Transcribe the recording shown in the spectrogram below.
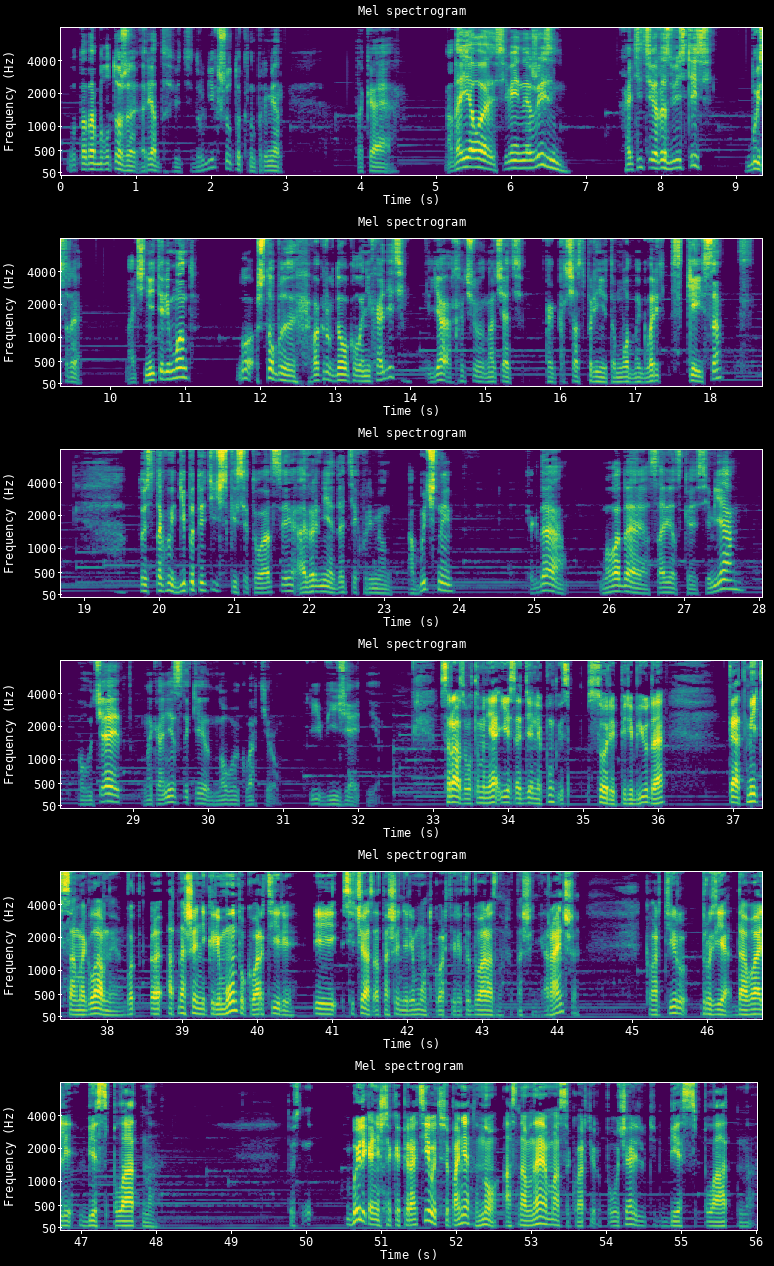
Ну, тогда был тоже ряд ведь других шуток, например, такая. Надоела семейная жизнь? Хотите развестись? Быстро. Начните ремонт. Ну, чтобы вокруг да около не ходить, я хочу начать, как сейчас принято модно говорить, с кейса. То есть такой гипотетической ситуации, а вернее до тех времен обычной, когда молодая советская семья получает, наконец-таки, новую квартиру и въезжает в нее. Сразу, вот у меня есть отдельный пункт, сори, перебью, да. Ты отметь самое главное. Вот э, отношение к ремонту квартире и сейчас отношение к ремонту квартире это два разных отношения. Раньше квартиру, друзья, давали бесплатно. То есть были, конечно, кооперативы, это все понятно, но основная масса квартир получали люди бесплатно.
